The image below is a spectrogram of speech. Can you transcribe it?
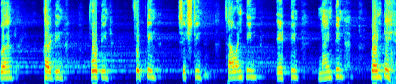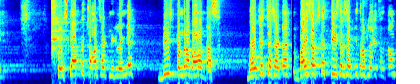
twelve thirteen fourteen fifteen sixteen seventeen eighteen nineteen twenty तो इसके आपके चार सेट निकलेंगे। बीस, पंद्रह, बारह, दस। बहुत ही अच्छा सेट है। बाइसेप्स के तीसरे सेट की तरफ़ लेके चलता हूँ।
